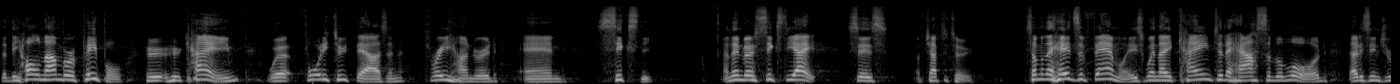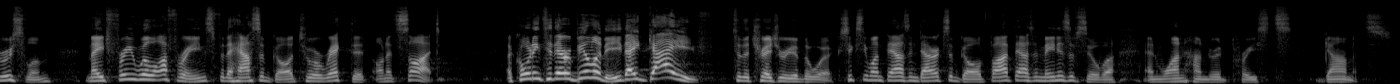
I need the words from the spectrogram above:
That the whole number of people who, who came were 42,360. And then verse 68 says of chapter 2 Some of the heads of families, when they came to the house of the Lord, that is in Jerusalem, made free will offerings for the house of God to erect it on its site. According to their ability, they gave to the treasury of the work 61,000 darics of gold, 5,000 minas of silver, and 100 priests' garments.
